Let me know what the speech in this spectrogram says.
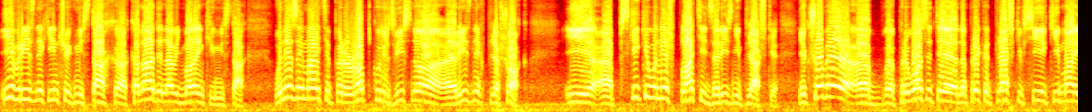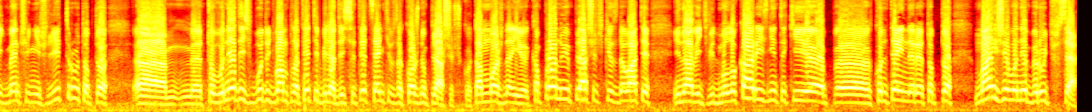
і в різних інших містах е, Канади, навіть маленьких містах. Вони займаються переробкою, звісно, е, різних пляшок. І е, скільки вони ж платять за різні пляшки? Якщо ви е, привозите, наприклад, пляшки всі, які мають менше ніж літру, тобто е, то вони десь будуть вам платити біля 10 центів за кожну пляшечку. Там можна і капронові пляшечки здавати, і навіть від молока різні такі е, е, контейнери. Тобто майже вони беруть все.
